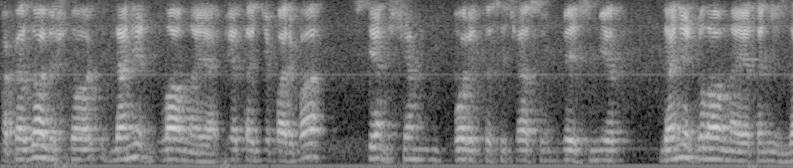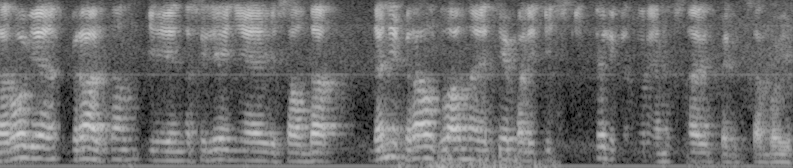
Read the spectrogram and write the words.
показали, что для них главное это не борьба с тем, с чем борется сейчас весь мир. Для них главное это не здоровье граждан и населения и солдат. Для них главное те политические цели, которые они ставят перед собой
